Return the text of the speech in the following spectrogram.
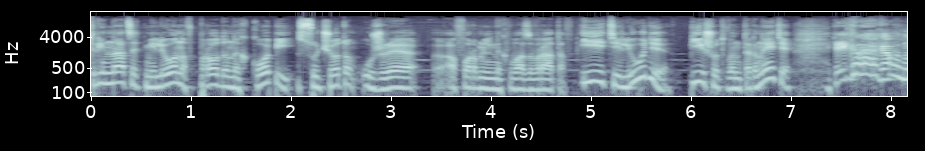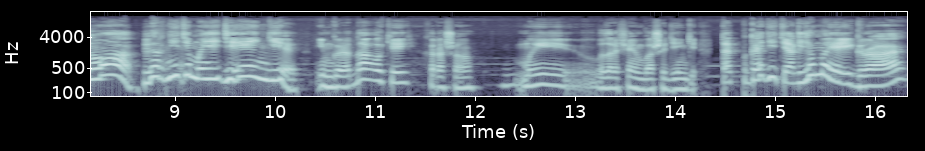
13 миллионов проданных копий с учетом уже оформленных возвратов. И эти люди пишут в интернете «Игра говно! Верните мои деньги!» Им говорят «Да, окей, хорошо, мы возвращаем ваши деньги». «Так, погодите, а где моя игра?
